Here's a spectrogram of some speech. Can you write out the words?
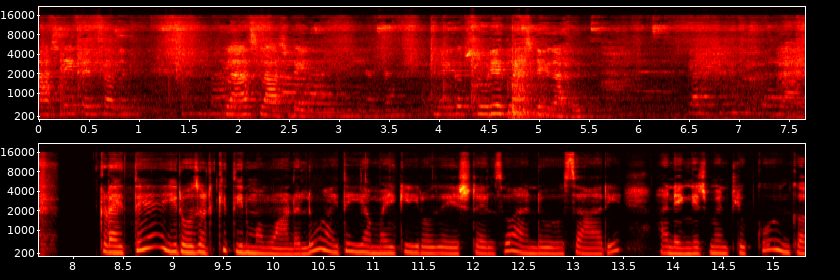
Last day friends class last day. Makeup studio class day కాదు. ఇక్కడైతే ఈ రోజుకి తిను మా మోడలు అయితే ఈ అమ్మాయికి ఈరోజు hair styles and sari and engagement look ఇంకా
